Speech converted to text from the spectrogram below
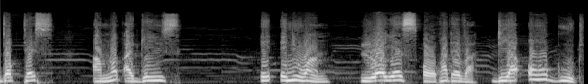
doctors. I'm not against a- anyone, lawyers or whatever. They are all good,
